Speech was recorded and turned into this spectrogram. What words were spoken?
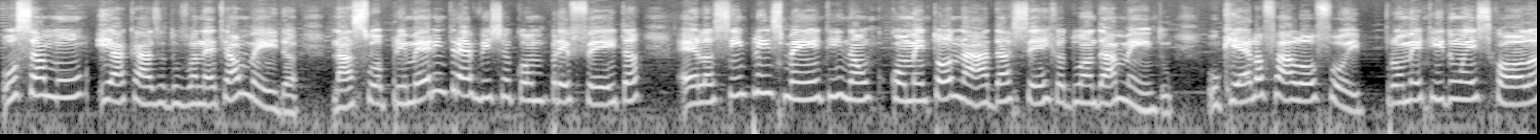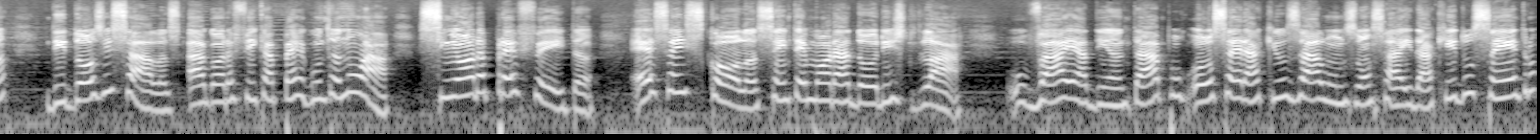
o SAMU e a Casa do Vanete Almeida. Na sua primeira entrevista como prefeita, ela simplesmente não comentou nada acerca do andamento. O que ela falou foi prometido uma escola de 12 salas. Agora fica a pergunta no ar. Senhora prefeita, essa escola sem ter moradores lá, vai adiantar por, ou será que os alunos vão sair daqui do centro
